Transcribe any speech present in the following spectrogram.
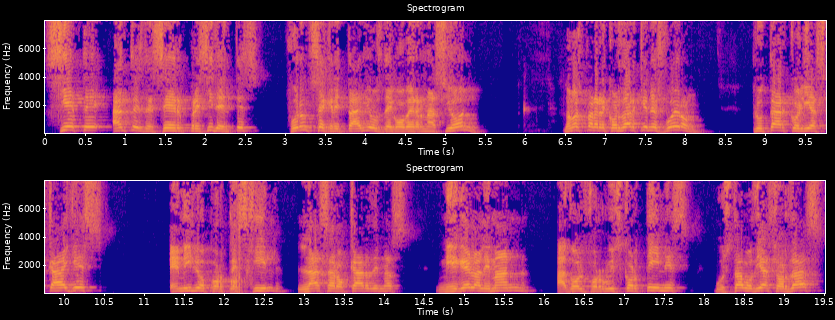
siete antes de ser presidentes fueron secretarios de gobernación. Nomás para recordar quiénes fueron. Plutarco Elías Calles, Emilio Portes Gil, Lázaro Cárdenas, Miguel Alemán, Adolfo Ruiz Cortines, Gustavo Díaz Ordaz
